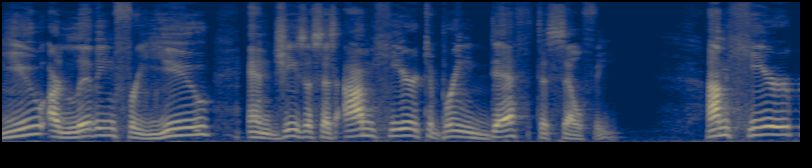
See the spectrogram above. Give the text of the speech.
You are living for you, and Jesus says, I'm here to bring death to selfie. I'm here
